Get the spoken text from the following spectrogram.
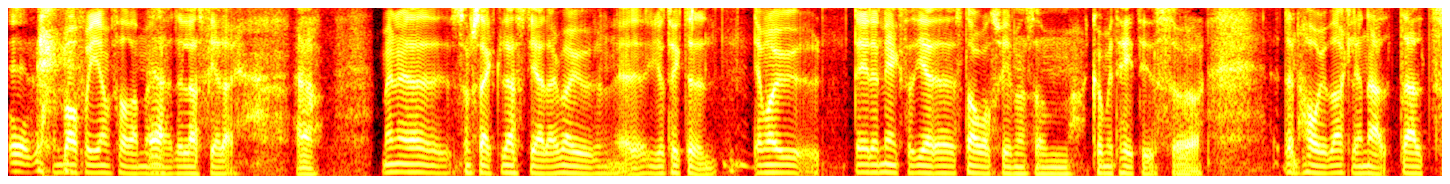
Bara för att jämföra med Ja. The Last Jedi. ja. Men eh, som sagt, Last Jedi var ju, eh, jag tyckte, det var ju, det är den längsta eh, Star Wars-filmen som kommit hittills. Så den har ju verkligen allt, allt,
